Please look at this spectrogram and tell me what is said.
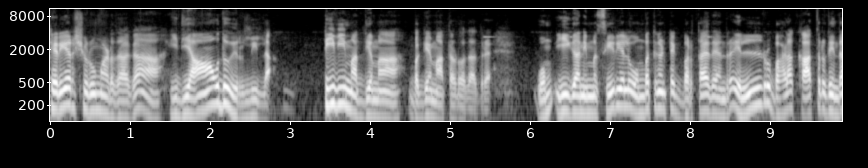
ಕೆರಿಯರ್ ಶುರು ಮಾಡಿದಾಗ ಇದ್ಯಾವುದೂ ಇರಲಿಲ್ಲ. ಟಿ ವಿ ಮಾಧ್ಯಮ ಬಗ್ಗೆ ಮಾತಾಡೋದಾದರೆ. ಒಮ್ ಈಗ ನಿಮ್ಮ ಸೀರಿಯಲ್ ಒಂಬತ್ತು ಗಂಟೆಗೆ ಬರ್ತಾ ಇದೆ ಅಂದರೆ ಎಲ್ಲರೂ ಬಹಳ ಕಾತರದಿಂದ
